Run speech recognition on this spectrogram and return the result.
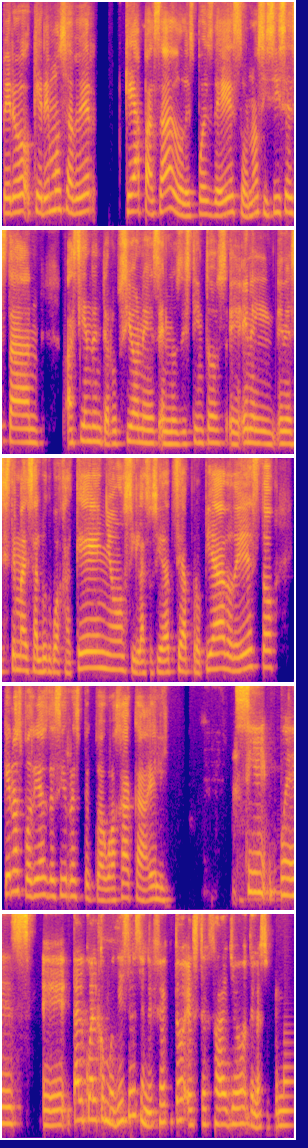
pero queremos saber qué ha pasado después de eso, ¿no? Si sí se están haciendo interrupciones en los distintos, eh, en, el, en el sistema de salud oaxaqueño, si la sociedad se ha apropiado de esto. ¿Qué nos podrías decir respecto a Oaxaca, Eli? Sí, pues eh, tal cual como dices, en efecto, este fallo de la Suprema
